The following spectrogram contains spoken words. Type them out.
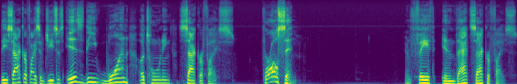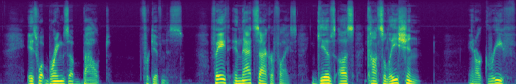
the sacrifice of Jesus is the one atoning sacrifice for all sin. And faith in that sacrifice is what brings about forgiveness. Faith in that sacrifice gives us consolation in our grief,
